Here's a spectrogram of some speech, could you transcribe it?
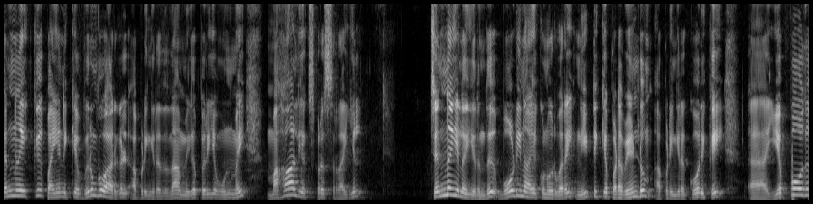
சென்னைக்கு பயணிக்க விரும்புவார்கள் அப்படிங்கிறது தான் மிகப்பெரிய உண்மை. மகால் எக்ஸ்பிரஸ் ரயில் சென்னையில் இருந்து போடிநாயக்கனூர் வரை நீட்டிக்கப்பட வேண்டும் அப்படிங்கிற கோரிக்கை எப்போது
